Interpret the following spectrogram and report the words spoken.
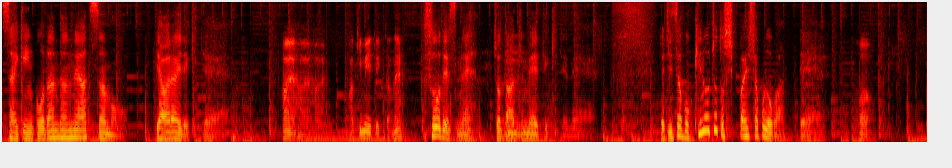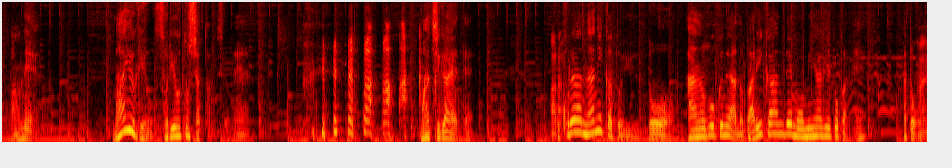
最近こうだんだんね、暑さも和らいできて、はいはいはい。秋めいてきたね。そうですね、ちょっと秋めいてきてね、で実は僕、昨日ちょっと失敗したことがあって、はあのね、眉毛を剃り落としちゃったんですよね。間違えて。これは何かというと、あの僕ね、あのバリカンでもみあげとかね、あと、はいはい。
